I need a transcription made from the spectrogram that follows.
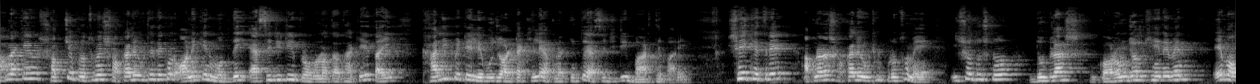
আপনাকে সবচেয়ে প্রথমে সকালে উঠে দেখুন, অনেকের মধ্যেই অ্যাসিডিটির প্রবণতা থাকে, তাই খালি পেটে লেবু জলটা খেলে আপনার কিন্তু অ্যাসিডিটি বাড়তে পারে। সেই ক্ষেত্রে আপনারা সকালে উঠে প্রথমে ঈষদুষ্ণ দু গ্লাস গরম জল খেয়ে নেবেন এবং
